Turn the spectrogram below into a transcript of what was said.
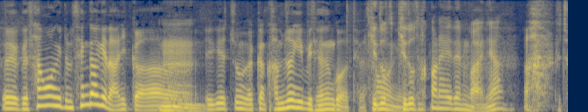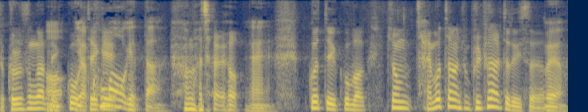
네, 그 상황이 좀 생각이 나니까 음. 이게 좀 약간 감정입이 되는 것 같아요. 기도 상황이. 기도 삭관해야 되는 거 아니야? 아, 그렇죠. 그런 순간도 어, 있고 야 되게. 아, 맞아요. 네. 그것도 있고 막 좀 잘못하면 좀 불편할 때도 있어요. 왜요?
